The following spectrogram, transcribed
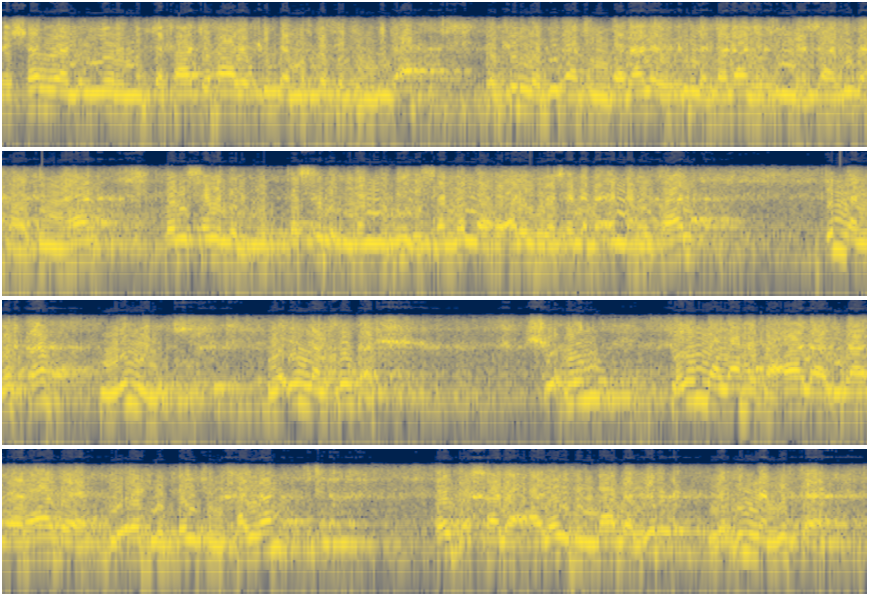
وشر الأمور محدثاتها وكل محدثة بدعة وكل بدعة ضلالة وكل ضلالة صاحبها في النار وبالسند المتصل إلى النبي صلى الله عليه وسلم أنه قال إن الرفق مني وإن الخلق شؤم وإن الله تعالى إذا أراد بأهل بيت خيرا أدخل عليهم باب الرفق وإن الرفق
